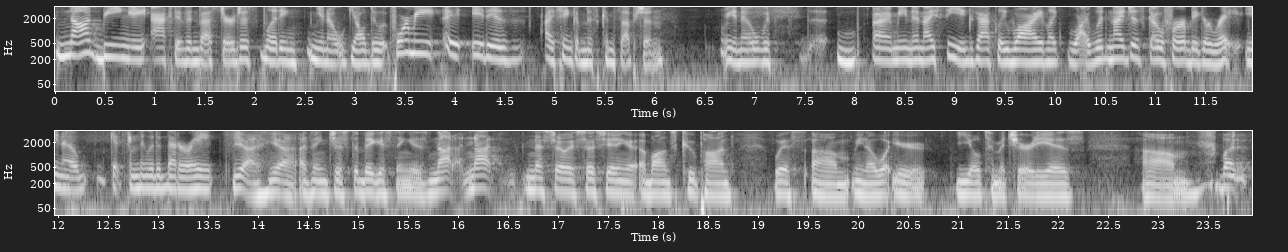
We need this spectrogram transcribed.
not being a active investor, just letting you know y'all do it for me. It, it is, I think, a misconception. You know, with I mean, and I see exactly why. Like, why wouldn't I just go for a bigger rate? You know, get something with a better rate. Yeah, yeah. I think just the biggest thing is not not necessarily associating a, a bond's coupon with um, you know what your yield to maturity is, um, but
